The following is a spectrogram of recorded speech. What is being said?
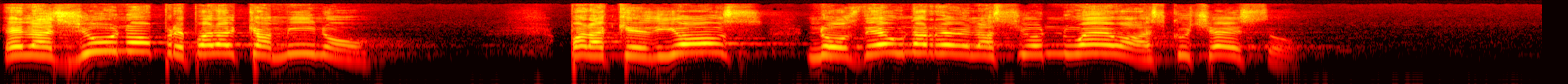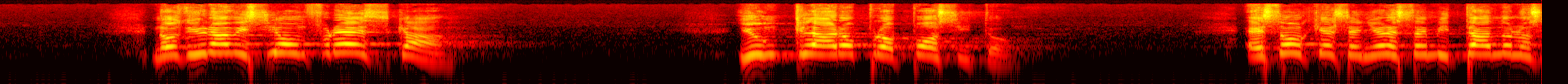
el ayuno prepara el camino para que Dios nos dé una revelación nueva. Escuche esto. Nos dio una visión fresca y un claro propósito. Eso que el Señor está invitándonos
